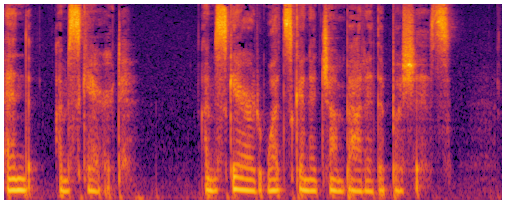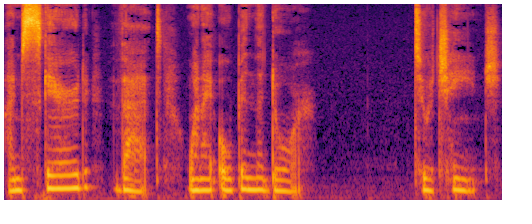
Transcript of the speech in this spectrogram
and I'm scared. I'm scared what's going to jump out of the bushes. I'm scared that when I open the door to a change,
